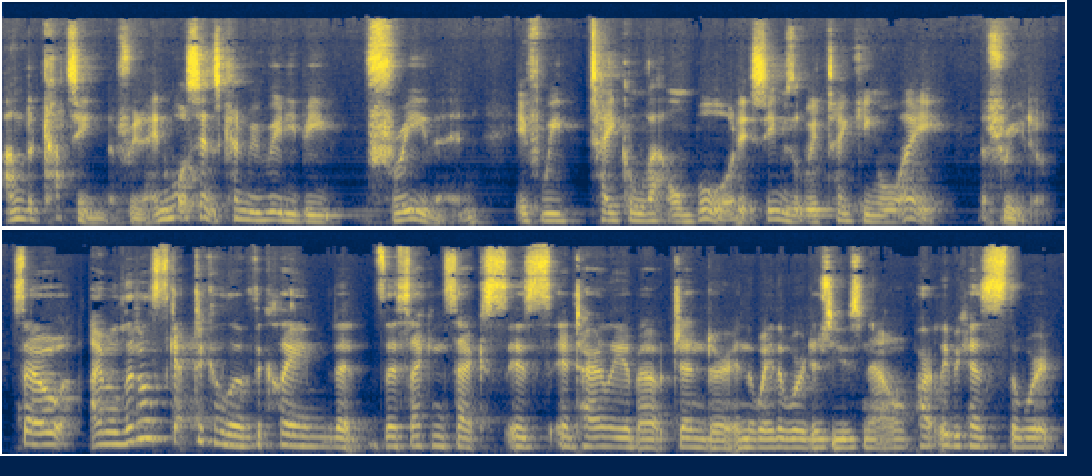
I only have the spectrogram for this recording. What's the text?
undercutting the freedom? In what sense can we really be free then if we take all that on board? It seems that we're taking away the freedom. So I'm a little skeptical of the claim that the second sex is entirely about gender in the way the word is used now, partly because the word,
